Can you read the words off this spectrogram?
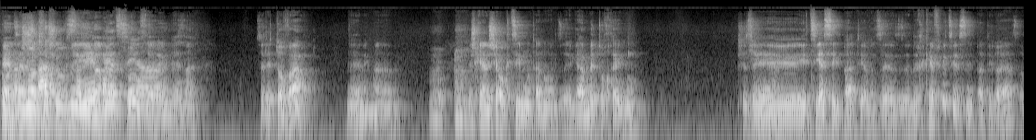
כן, זה מאוד חשוב מרמת. ספונסרים וזה. זה לטובה. מה... יש כאלה שעוקצים אותנו על זה, גם בתוכנו. שזה יציע סימפטי, אבל זה, זה כיף יציע סימפטי, לא יעזור.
